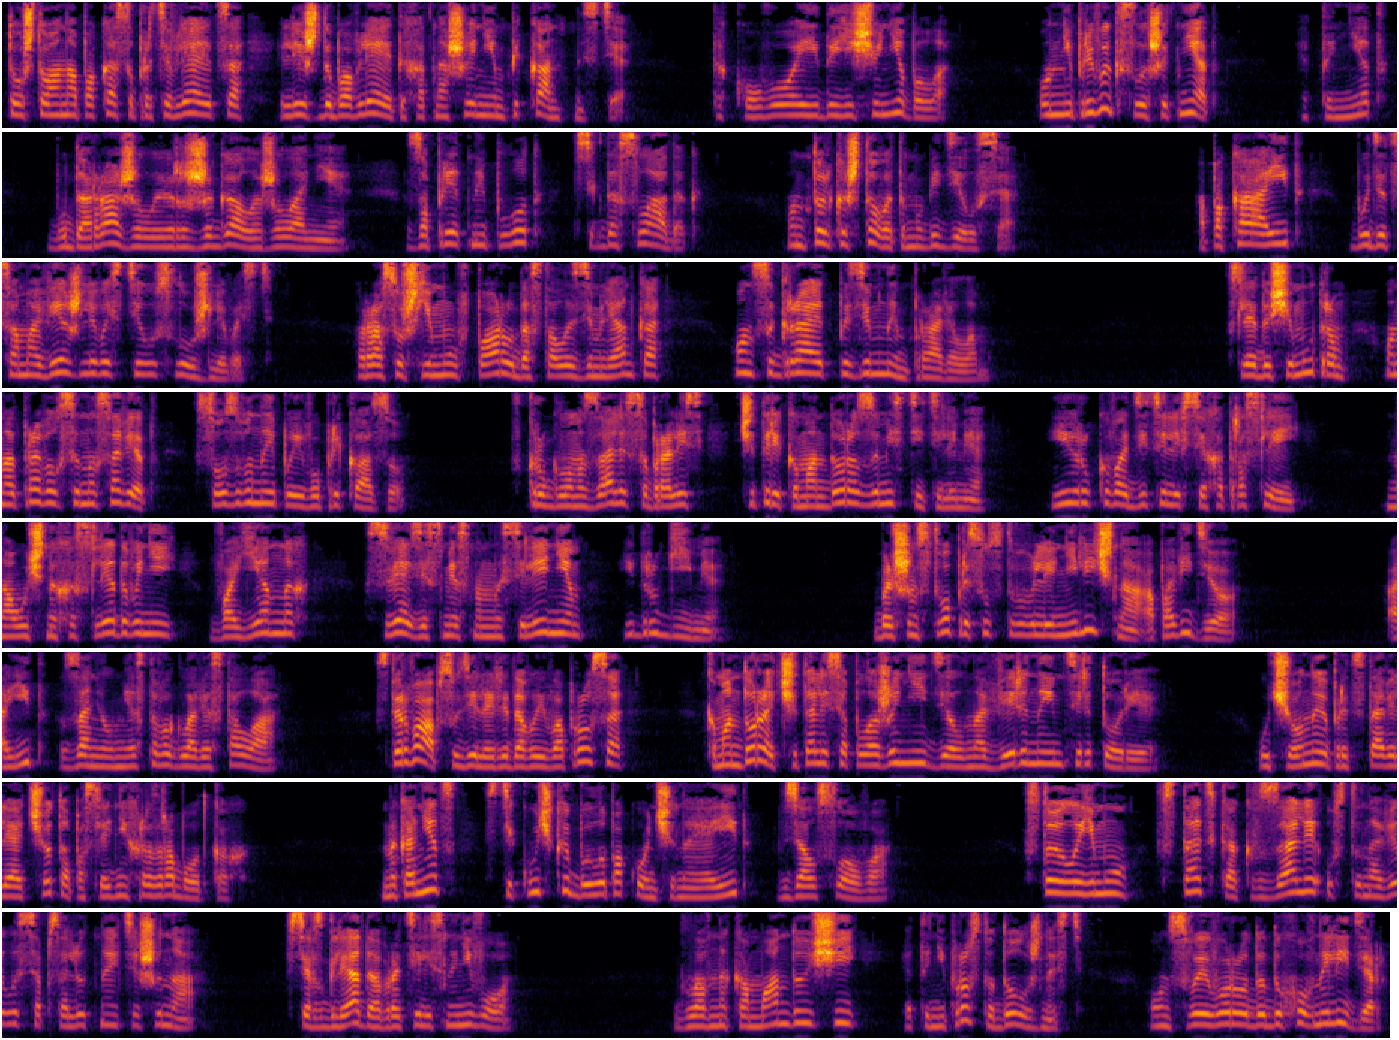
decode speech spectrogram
То, что она пока сопротивляется, лишь добавляет их отношениям пикантности — Такого у Аида еще не было. Он не привык слышать «нет». Это «нет» будоражило и разжигало желание. Запретный плод всегда сладок. Он только что в этом убедился. А пока Аид будет сама вежливость и услужливость. Раз уж ему в пару досталась землянка, он сыграет по земным правилам. Следующим утром он отправился на совет, созванный по его приказу. В круглом зале собрались четыре командора с заместителями, и руководители всех отраслей, научных исследований, военных, связи с местным населением и другими. Большинство присутствовали не лично, а по видео. Аид занял место во главе стола. Сперва обсудили рядовые вопросы, командоры отчитались о положении дел на веренной им территории. Ученые представили отчет о последних разработках. Наконец, с текучкой было покончено, и Аид взял слово — Стоило ему встать, как в зале установилась абсолютная тишина. Все взгляды обратились на него. Главнокомандующий — это не просто должность. Он своего рода духовный лидер.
